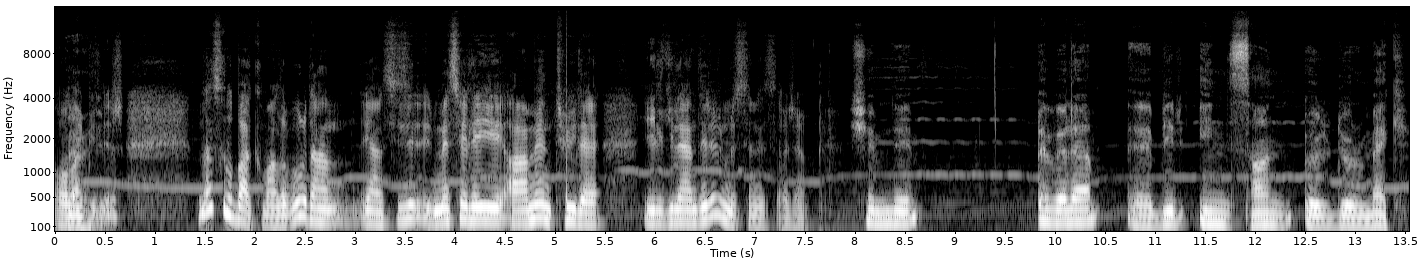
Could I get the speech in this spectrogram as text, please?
olabilir. Evet. Nasıl bakmalı? Buradan yani sizi meseleyi amentüyle ilgilendirir misiniz hocam? Şimdi evvela e, bir insan öldürmek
